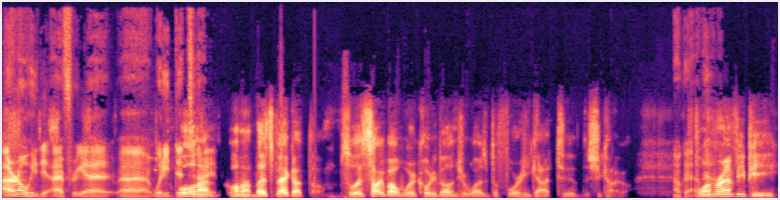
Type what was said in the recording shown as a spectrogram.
I don't know what he did. I forget uh, what he did. Well, hold tonight. on, hold on. Let's back up though. So let's talk about where Cody Bellinger was before he got to the Chicago. Okay. Former MVP,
